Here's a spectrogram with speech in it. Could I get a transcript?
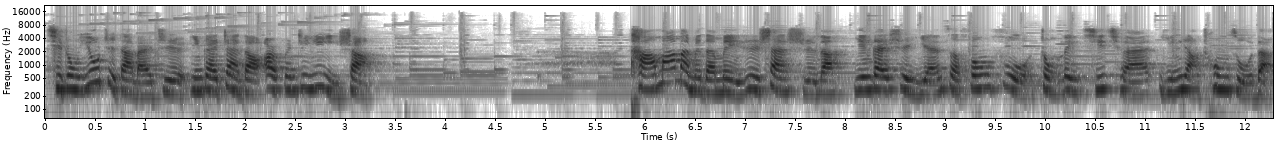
其中优质蛋白质应该占到二分之一以上。糖妈妈们的每日膳食呢，应该是颜色丰富、种类齐全、营养充足的，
